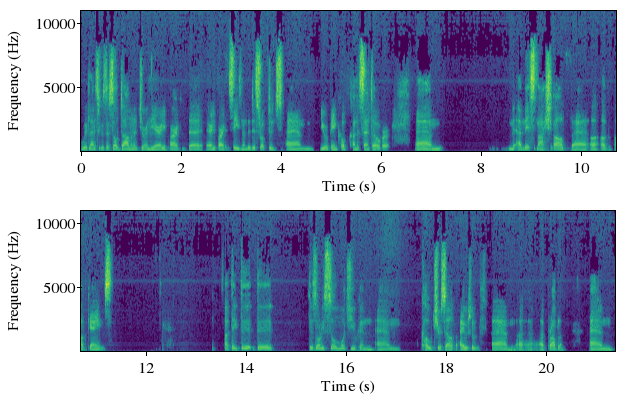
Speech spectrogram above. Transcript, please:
with Leinster because they're so dominant during the early part of the early part of the season, and the disrupted um, European Cup kind of sent over um, a mismatch of, uh, of of games. I think the the there's only so much you can um, coach yourself out of um, a, a, problem. Um,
